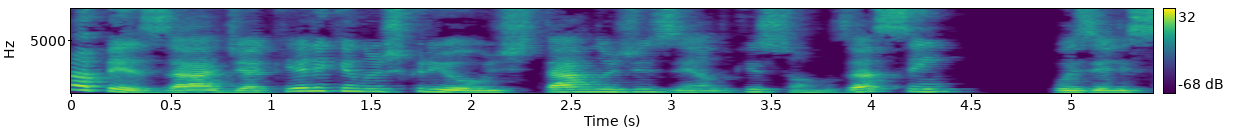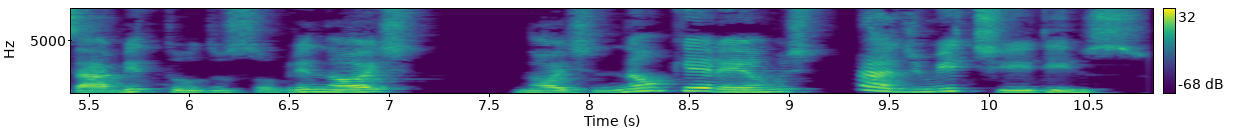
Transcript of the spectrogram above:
Apesar de aquele que nos criou estar nos dizendo que somos assim, pois ele sabe tudo sobre nós, nós não queremos admitir isso.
